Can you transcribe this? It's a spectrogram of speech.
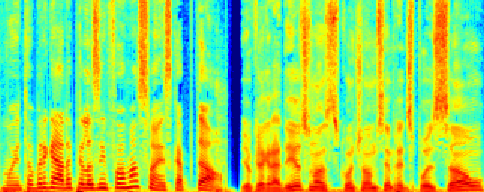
Muito obrigada pelas informações, capitão. Eu que agradeço, nós continuamos sempre à disposição.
